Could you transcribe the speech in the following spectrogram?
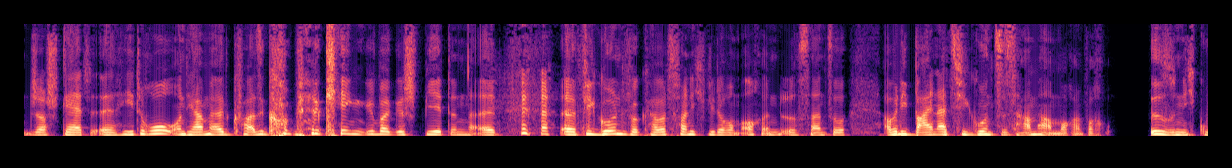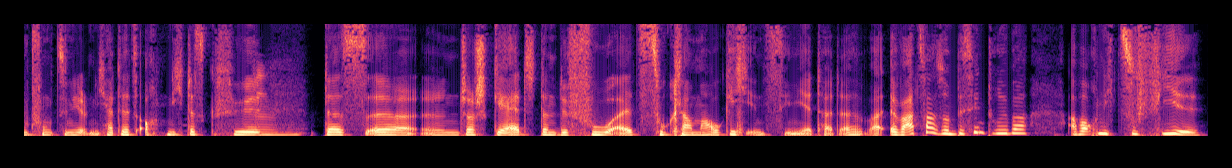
Josh Gad äh, hetero und die haben halt quasi komplett gegenüber gespielt und halt äh, Figuren verkörpert. Das fand ich wiederum auch interessant so. Aber die beiden als Figuren zusammen haben auch einfach irrsinnig gut funktioniert und ich hatte jetzt auch nicht das Gefühl, mhm. dass äh, Josh Gad dann LeFou als zu klamaukig inszeniert hat. Er war, er war zwar so ein bisschen drüber, aber auch nicht zu viel.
